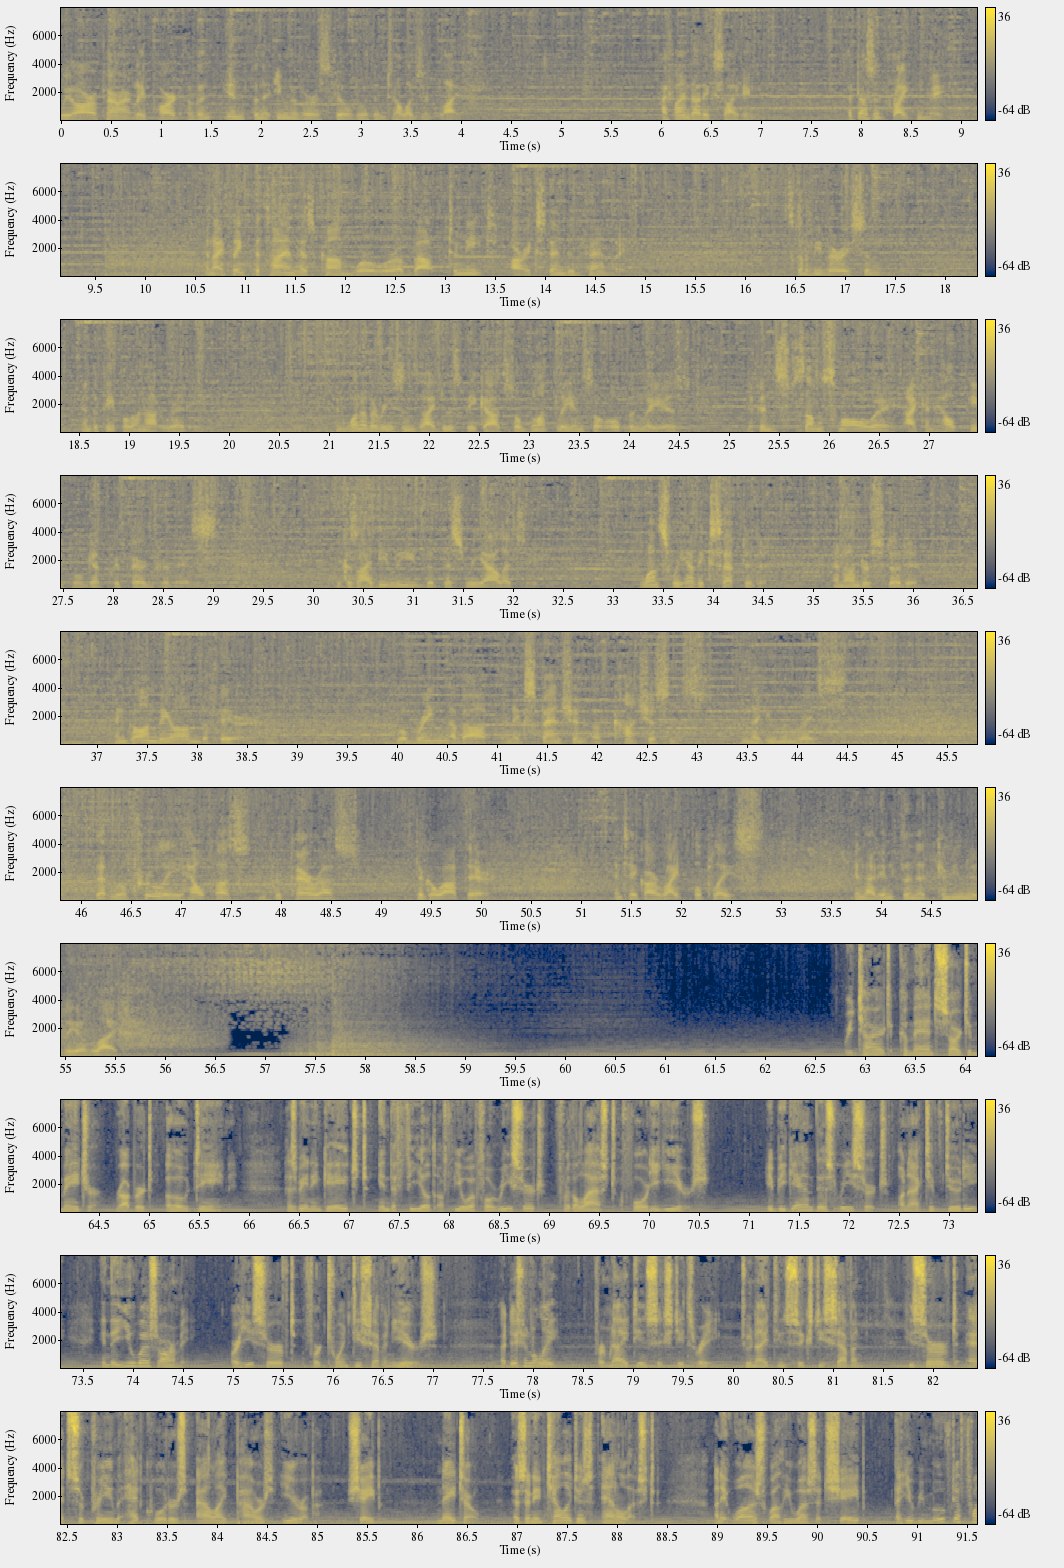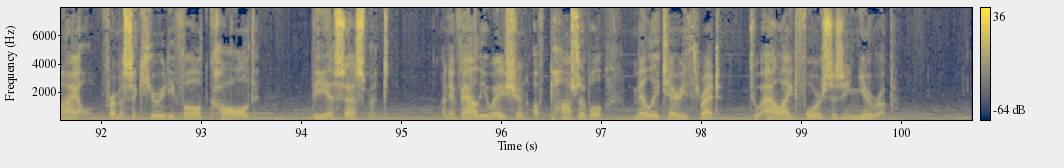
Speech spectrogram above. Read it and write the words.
We are apparently part of an infinite universe filled with intelligent life. I find that exciting. It doesn't frighten me. And I think the time has come where we're about to meet our extended family. It's going to be very soon. And the people are not ready. And one of the reasons I do speak out so bluntly and so openly is if in some small way I can help people get prepared for this. Because I believe that this reality, once we have accepted it, and understood it and gone beyond the fear will bring about an expansion of consciousness in the human race that will truly help us and prepare us to go out there and take our rightful place in that infinite community of life. Retired Command Sergeant Major Robert O. Dean has been engaged in the field of UFO research for the last 40 years. He began this research on active duty in the U.S. Army, where he served for 27 years. Additionally, from 1963 to 1967, he served at Supreme Headquarters Allied Powers Europe, SHAPE, NATO, as an intelligence analyst, and it was while he was at SHAPE that he removed a file from a security vault called The Assessment, an evaluation of possible military threat to Allied forces in Europe.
